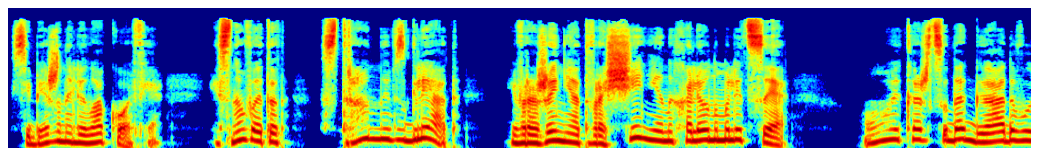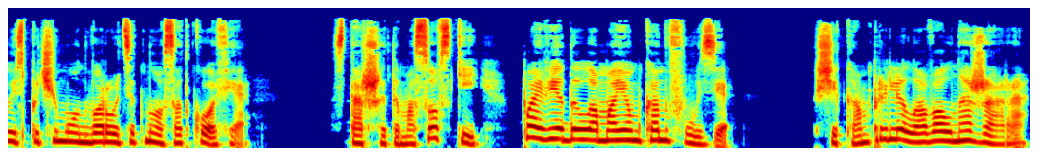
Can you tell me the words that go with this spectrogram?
Себе же налила кофе. И снова этот странный взгляд и выражение отвращения на холеном лице. Ой, кажется, догадываюсь, почему он воротит нос от кофе. Старший Томасовский поведал о моем конфузе. К щекам прилила волна жара.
